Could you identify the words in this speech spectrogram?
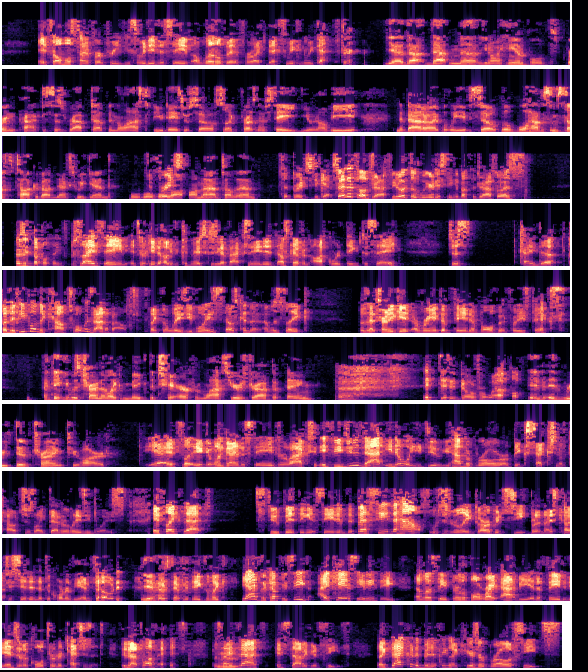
it's almost time for a preview. So we need to save a little bit for like next week and week after. Yeah, that that and uh, you know a handful of spring practices wrapped up in the last few days or so. So like Fresno State, UNLV, Nevada, I believe. So we'll we'll have some stuff to talk about next weekend. We'll, we'll hold bridge- off on that until then. A bridge to get. So NFL draft. You know what the weirdest thing about the draft was? There's a couple things. Besides saying it's okay to hug the commish because you got vaccinated, that was kind of an awkward thing to say. Just kinda. But the people on the couch, what was that about? Like the lazy boys? That was kinda, that was like, was that trying to get a random fan involvement for these picks? I think he was trying to like make the chair from last year's draft a thing. it didn't go over well. It it reeked of trying too hard. Yeah, it's like one guy on the stage relaxing. If you do that, you know what you do. You have a row or a big section of couches like that or lazy boys. It's like that stupid thing at stadium, the best seat in the house, which is really a garbage seat but a nice couch to sit in at the corner of the end zone. Yeah. Those type of things. I'm like, yeah, it's a comfy seat. I can't see anything unless they throw the ball right at me and a fade in the end zone and Cole Turner catches it. Then I'd love it. Besides Mhm. that, it's not a good seat. Like that could have been a thing. Like here's a row of seats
